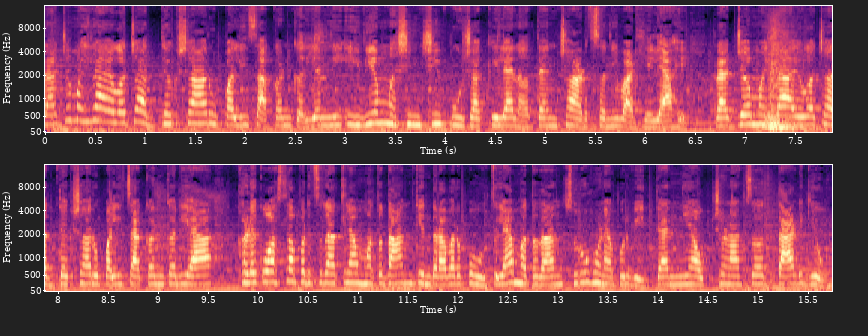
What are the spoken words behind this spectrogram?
राज्य महिला आयोगाच्या अध्यक्षा रुपाली चाकणकर यांनी ईव्हीएम मशीनची पूजा केल्यानं त्यांच्या अडचणी वाढलेल्या आहे राज्य महिला आयोगाच्या अध्यक्षा रुपाली चाकणकर या खडकवासला परिसरातल्या मतदान केंद्रावर पोहोचल्या. मतदान सुरू होण्यापूर्वी त्यांनी औक्षणाचं ताट घेऊन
